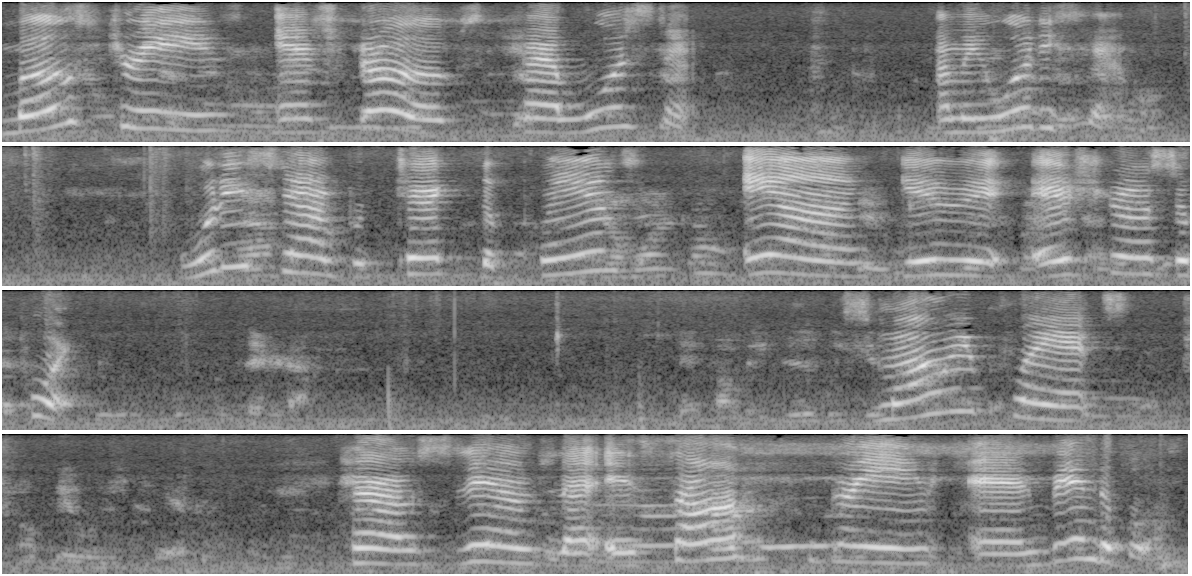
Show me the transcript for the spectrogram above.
most trees and shrubs have wood stem. I mean woody stem. Woody stem protect the plants and give it extra support. Smaller plants have stems that is soft, green, and bendable.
